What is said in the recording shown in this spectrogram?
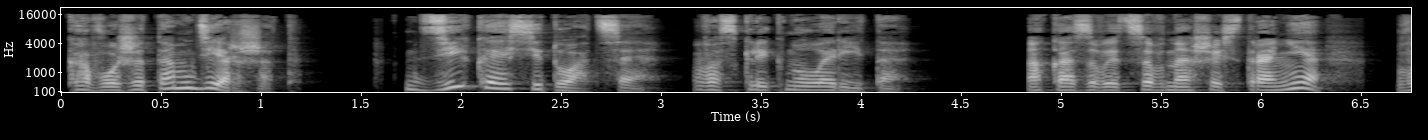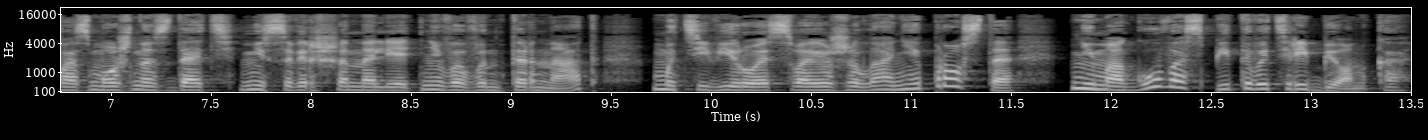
«Кого же там держат?» «Дикая ситуация», – воскликнула Рита. «Оказывается, в нашей стране Возможно, сдать несовершеннолетнего в интернат, мотивируя свое желание просто «не могу воспитывать ребенка».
